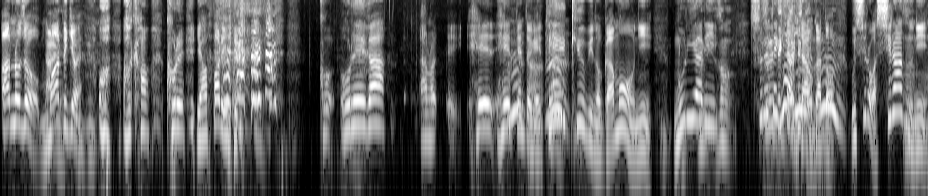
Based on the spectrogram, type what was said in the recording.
案の定回ってきようや、おあかん。これやっぱり こ俺があのえ閉閉店というか定休日の蒲生に無理やり連れてきたんちゃうかと。後ろは知らずに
